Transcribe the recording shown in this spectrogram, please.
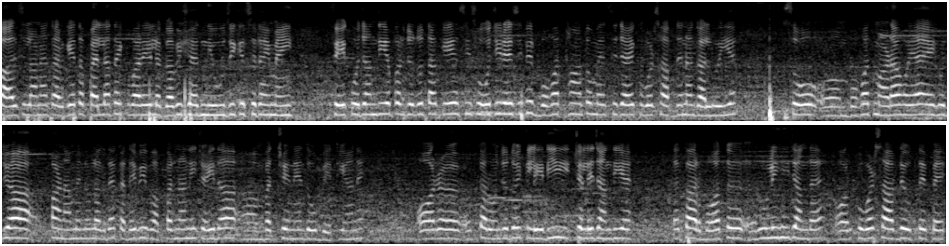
ਕਾਲ ਚਲਾਣਾ ਕਰ ਗਏ ਤਾਂ ਪਹਿਲਾਂ ਤਾਂ ਇੱਕ ਵਾਰ ਇਹ ਲੱਗਾ ਵੀ ਸ਼ਾਇਦ ਨਿਊਜ਼ ਹੀ ਕਿਸੇ ਟਾਈਮ ਐਂ ਫੇਕ ਹੋ ਜਾਂਦੀ ਹੈ, ਪਰ ਜਦੋਂ ਤੱਕ ਇਹ ਅਸੀਂ ਸੋਚ ਹੀ ਰਹੇ ਸੀ, ਫਿਰ ਬਹੁਤ ਥਾਂ ਤੋਂ ਮੈਸੇਜ ਆਏ, ਕੁਵਰ ਸਾਹਿਬ ਦੇ ਨਾਲ ਗੱਲ ਹੋਈ ਹੈ। ਸੋ ਬਹੁਤ ਮਾੜਾ ਹੋਇਆ, ਇਹੋ ਜਿਹਾ ਭਾਣਾ ਮੈਨੂੰ ਲੱਗਦਾ ਕਦੇ ਵੀ ਵਾਪਰਨਾ ਨਹੀਂ ਚਾਹੀਦਾ। ਬੱਚੇ ਨੇ, ਦੋ ਬੇਟੀਆਂ ਨੇ ਔਰ ਘਰੋਂ ਜਦੋਂ ਇੱਕ ਲੇਡੀ ਚਲੇ ਜਾਂਦੀ ਹੈ ਤਾਂ ਘਰ ਬਹੁਤ ਰੁਲੀ ਹੀ ਜਾਂਦਾ ਹੈ ਔਰ ਕੁਵਰ ਸਾਹਿਬ ਦੇ ਉੱਤੇ ਪੈ-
